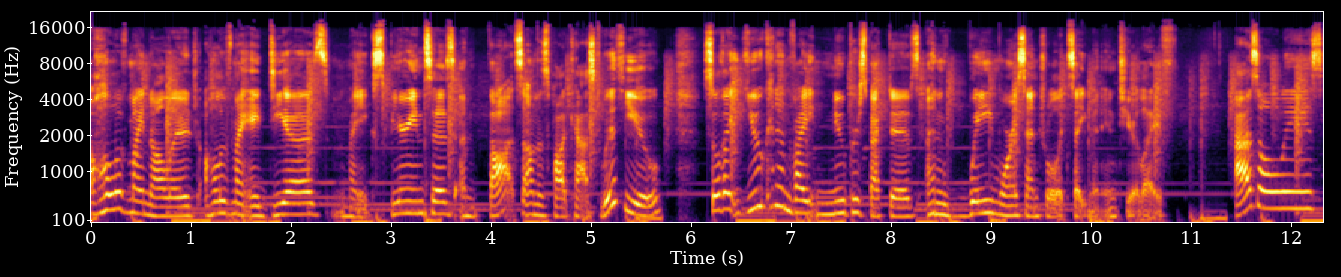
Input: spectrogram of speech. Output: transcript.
all of my knowledge, all of my ideas, my experiences, and thoughts on this podcast with you so that you can invite new perspectives and way more sensual excitement into your life. As always,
